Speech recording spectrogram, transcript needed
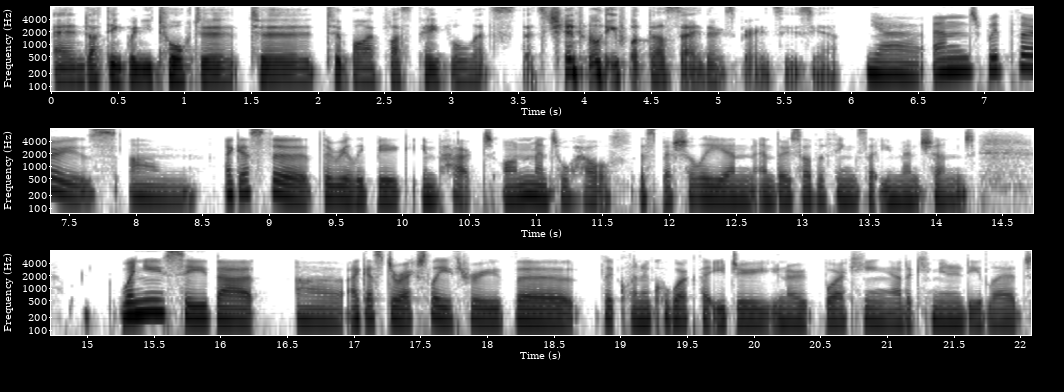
and I think when you talk to to to bi plus people that's that's generally what they'll say their experience is yeah. Yeah and with those um I guess the the really big impact on mental health especially and and those other things that you mentioned when you see that, uh, I guess directly through the the clinical work that you do, you know, working at a community led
